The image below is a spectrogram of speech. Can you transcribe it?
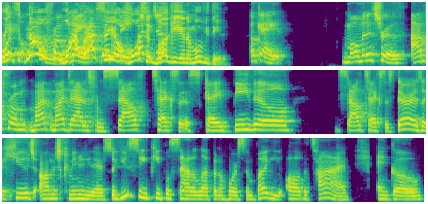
Okay, so no, from, why wait, would I see wait, a horse and just, buggy in the movie theater? Okay. Moment of truth. I'm from my my dad is from South Texas. Okay. Beeville, South Texas, there is a huge Amish community there. So you see people saddle up in a horse and buggy all the time and go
